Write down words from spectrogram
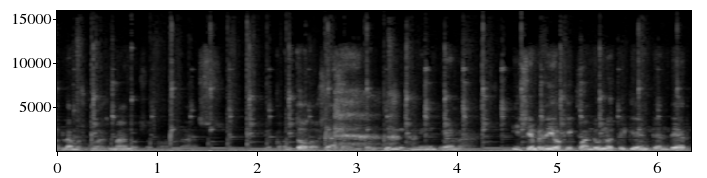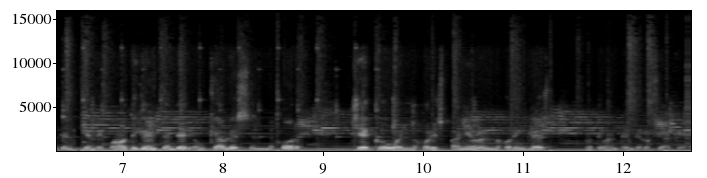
hablamos con las manos o con, las, con todo, o sea, sin ningún problema. Y siempre digo que cuando uno te quiere entender, te entiende. Cuando te quiere entender, aunque hables el mejor checo o el mejor español o el mejor inglés, no te va a entender. O sea que,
